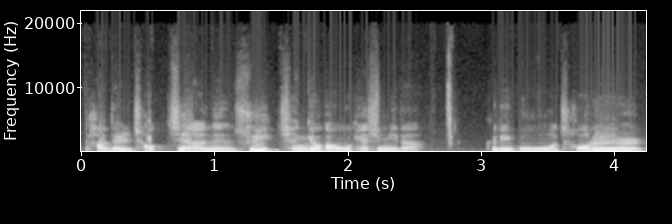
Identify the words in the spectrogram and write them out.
다들 적지 않은 수익 챙겨가고 계십니다. 그리고 저를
